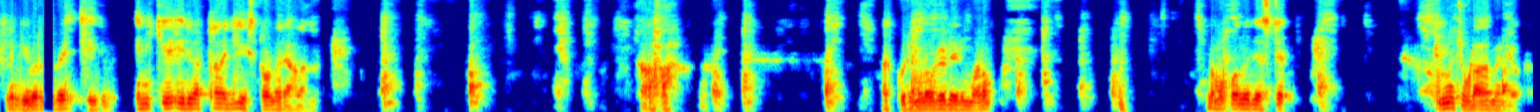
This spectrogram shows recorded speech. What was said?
അല്ലെങ്കിൽ വെറുതെ എരിവ്. എനിക്ക് എരിവ് അത്ര വലിയ ഇഷ്ടമുള്ള ഒരാളല്ല. ആഹാ. ആ കുരുമുളക് പൊടിയുടെ ഒരു മണം. നമുക്കൊന്ന് ജസ്റ്റ് ഒന്ന് ചൂടാകാൻ വേണ്ടി വെക്കാം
